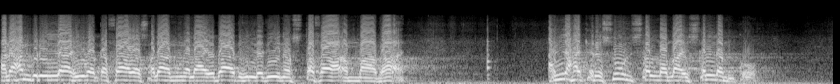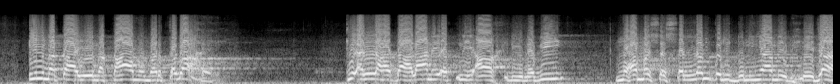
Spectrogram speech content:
الحمد للہ وقفا وسلام عباد الدین اصطفیٰ اما بعد۔ اللہ کے رسول صلی اللہ علیہ وسلم کو علم کا یہ مقام و مرتبہ ہے کہ اللہ تعالیٰ نے اپنے آخری نبی محمد صلی اللہ علیہ وسلم کو جو دنیا میں بھیجا،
